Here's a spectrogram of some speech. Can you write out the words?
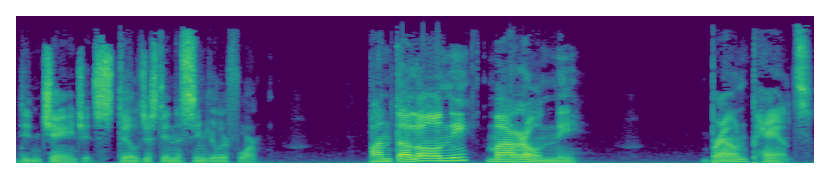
didn't change. It's still just in the singular form. Pantaloni marroni. Brown pants.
